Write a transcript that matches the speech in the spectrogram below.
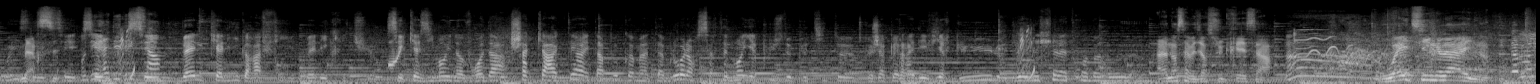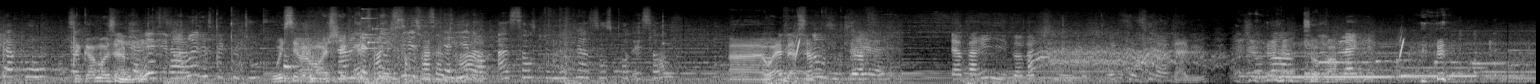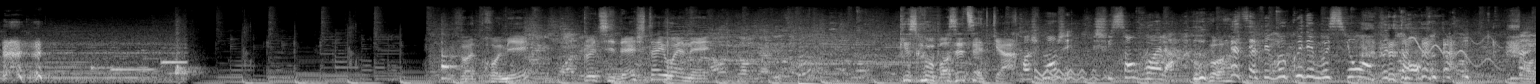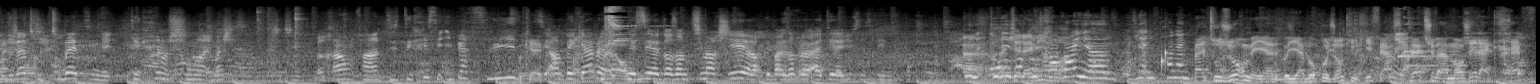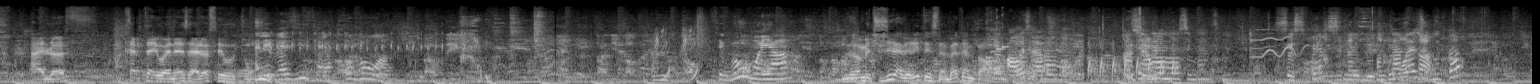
Oui, Merci. c'est- On c'est- dirait des C'est dessins. une belle calligraphie, une belle écriture. C'est quasiment une œuvre d'art. Chaque caractère est un peu comme un tableau. Alors certainement, il y a plus de petites, euh, ce que j'appellerais des virgules. Une échelle à trois barreaux. là. Ah non, ça veut dire sucré ça. Waiting line. Comme au Japon. C'est comme au Japon. Et vraiment, ils respectent tout. Oui, c'est vraiment respecté. quelqu'un qui Aussi, les sortira comme escaliers ça. dans un sens pour monter, un sens pour descendre. Euh, ouais, bien sûr. Et à Paris, ils doivent être trouver que c'est aussi là. T'as vu Chopin. Blague. Votre premier petit déj taïwanais. Qu'est-ce que vous pensez de cette carte Franchement, je suis sans voix là. Pourquoi Ça fait beaucoup d'émotions en peu de temps. Déjà, truc tout bête, mais t'écris en chinois et moi, je, enfin, t'écris, c'est hyper fluide, c'est impeccable, alors- alors que c'est dans un petit marché, alors que par exemple à Tel Aviv, ça serait une porte. Tous les gens Tel qui travaillent euh, viennent prendre un Pas toujours, mais il y a- il y, a beaucoup de gens qui kiffent faire ça. Là, tu vas manger la crêpe à l'œuf. Crêpe taïwanaise à l'œuf et au thon. Allez, vas-y, ça a l'air trop bon. hein. C'est beau, moyen. Non, mais tu dis la vérité, t'aimes pas. Ah ouais, c'est vraiment bon. C'est vraiment bon, c'est bon. Ça se va, tu goûtes pas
